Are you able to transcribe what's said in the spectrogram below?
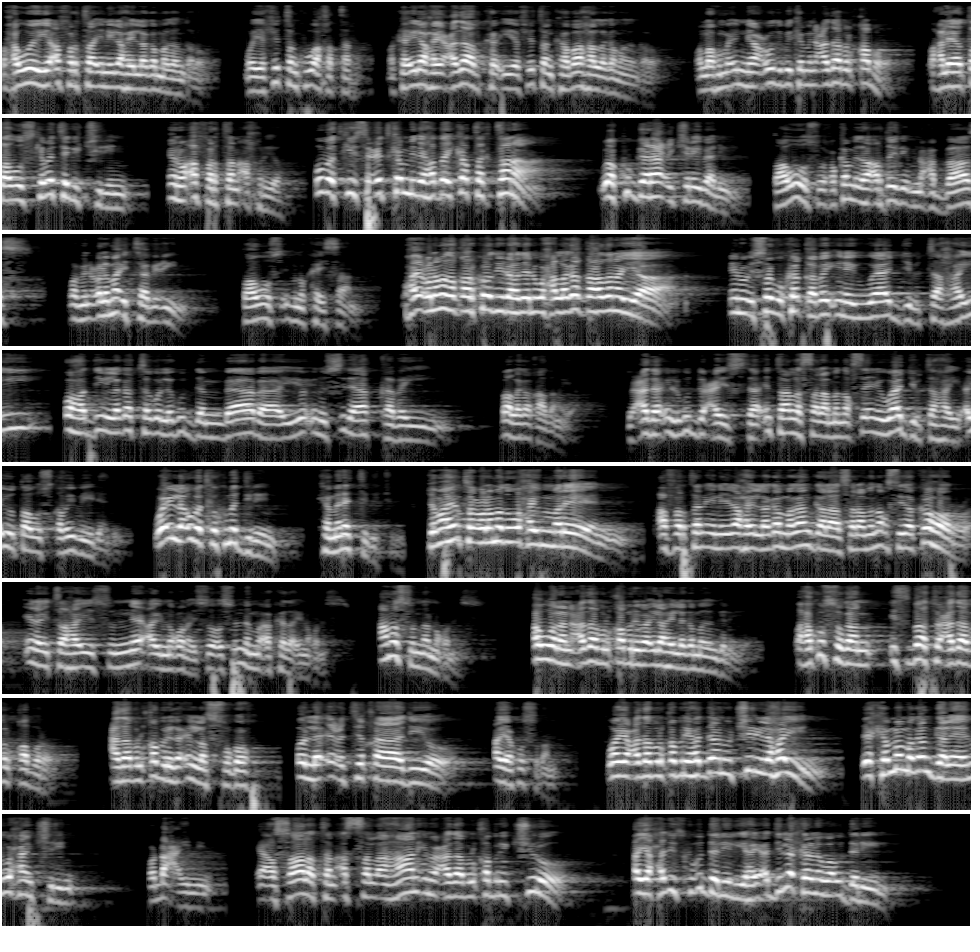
Waxa weeye afartaa in ilaahay laga magan galo. Waayo fitanku waa khatar. Marka ilaahay cadaabka iyo fitankaba ha laga magan galo. Allaahumma innii acuudu bika min cadaabi alqabr. Waxaa laydhaha taawuus kama tegi jirin inuu afartan akhriyo. Ubadkiisa cid ka midi hadday ka tagtana waa ku garaaci jiray baa layidhi taawuus wuxuu ka mid ahaa ardaydii ibnu cabbaas waa min culamaa'i taabiciin taawuus ibnu kaysaan. Waxay culammada qaarkood yidhaahdeen waxaa laga qaadanayaa inuu isagu ka qabay inay waajib tahay oo haddii laga tago lagu dembaabaayo inuu sidaa qabay. Baa laga qaadanaya ducadaa in lagu ducaystaa intaan la salaamad naqsan inay waajib tahay ayuu taawuus qabay bay yidhahdeen waa ilaa ubadka kuma dileen kamana tegi jirin. Jamaahiirta culammadu waxay mareen afartan in ilaahay laga magan galaa salaamad naqsiga ka hor inay tahay sunne ay noqonayso oo sunna mu'akkada ay noqonayso ama sunno noqonayso. Awalan cadaabualqabri baa ilaahay laga magan gelaya. Waxaa ku sugan isbaatu cadaabi alqabr cadaabulqabriga in la sugo oo la ictiqaadiyo ayaa ku sugan. Waayo cadaabulqabri haddaanu jiri lahayn dee kama magan galeen waxaan jirin oo dhacaynin. Ee asaalatan asal ahaan inuu cadaabulqabri jiro ayaa xadiisku u daliil yahay. Adillo kalena waa u daliil.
